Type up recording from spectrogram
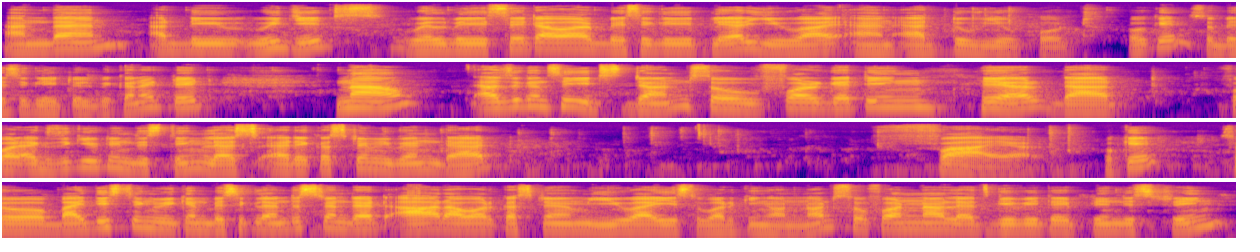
And then at the widgets will be set our basically player ui and add to viewport. Okay so basically it will be connected. Now as you can see it's done. So for getting here that for executing this thing let's add a custom event that fire okay? So by this thing we can basically understand that are our custom ui is working or not. So for now let's give it a print string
